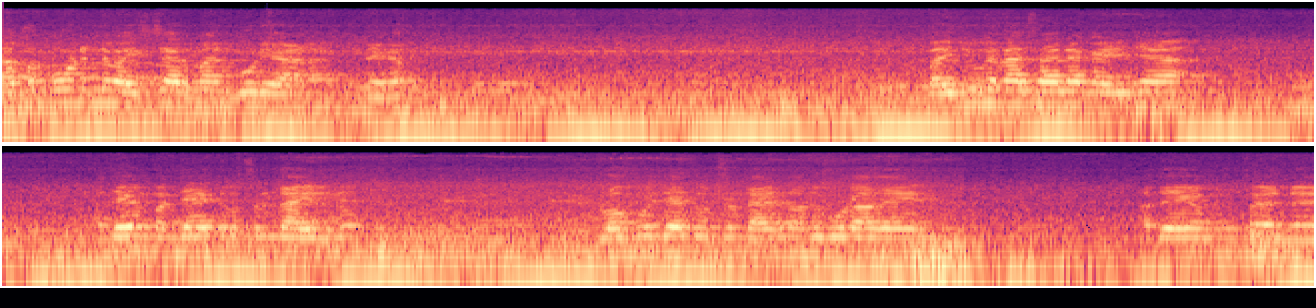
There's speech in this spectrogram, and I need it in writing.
റബ്ബർ ബോർഡിന്റെ വൈസ് ചെയർമാൻ കൂടിയാണ് ഇദ്ദേഹം. ബൈജു കലാശാല കഴിഞ്ഞ അദ്ദേഹം പഞ്ചായത്ത് പ്രസിഡന്റായിരുന്നു ബ്ലോക്ക് പഞ്ചായത്ത് പ്രസിഡന്റായിരുന്നു അതുകൂടാതെ അദ്ദേഹം പിന്നെ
